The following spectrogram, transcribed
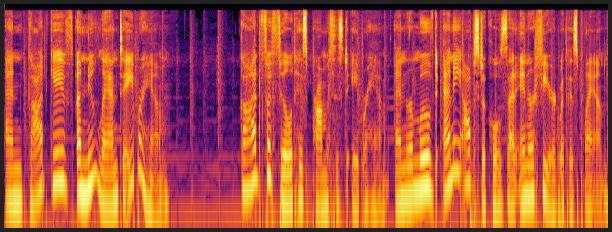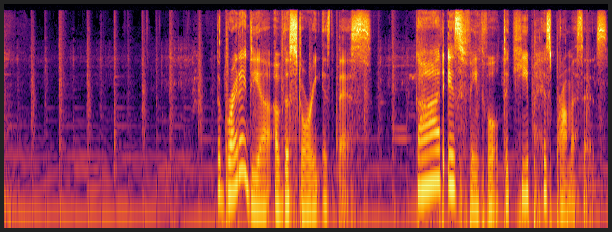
and God gave a new land to Abraham. God fulfilled his promises to Abraham and removed any obstacles that interfered with his plan. The bright idea of the story is this God is faithful to keep his promises.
